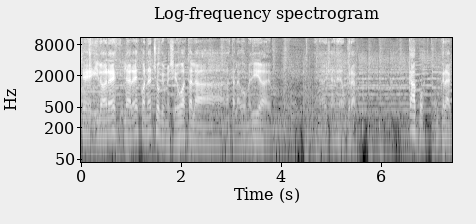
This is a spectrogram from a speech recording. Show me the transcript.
Che, y lo agradezco, le agradezco a Nacho que me llevó hasta la, hasta la gomería en, en Avellaneda, un crack. Capo. Un crack.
